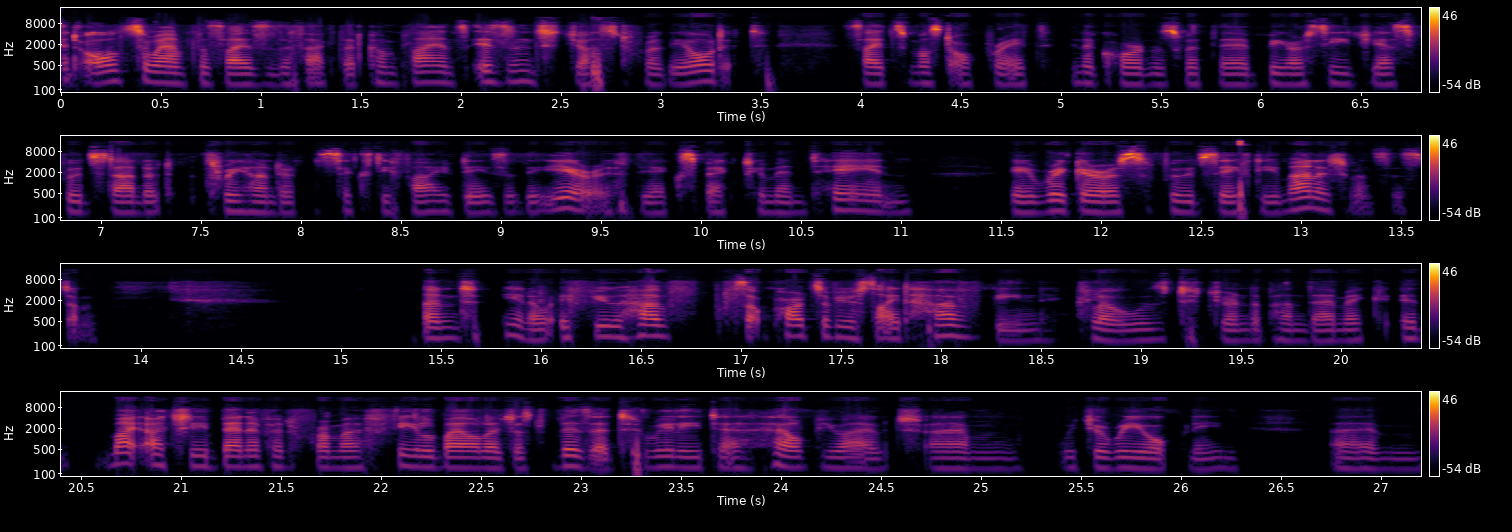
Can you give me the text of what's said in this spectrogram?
It also emphasizes the fact that compliance isn't just for the audit. Sites must operate in accordance with the BRCGS food standard 365 days of the year if they expect to maintain a rigorous food safety management system. And you know, if you have parts of your site have been closed during the pandemic, it might actually benefit from a field biologist visit, really to help you out um, with your reopening. Um,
